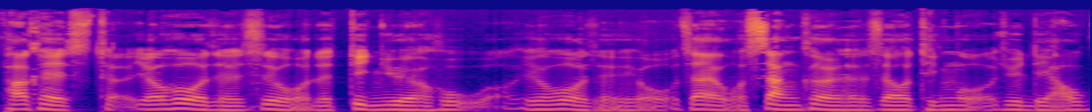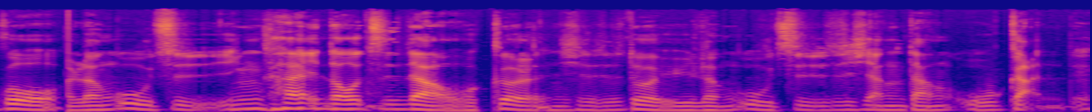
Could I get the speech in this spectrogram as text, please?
podcast，又或者是我的订阅户哦，又或者有在我上课的时候听我去聊过人物志，应该都知道，我个人其实对于人物志是相当无感的。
